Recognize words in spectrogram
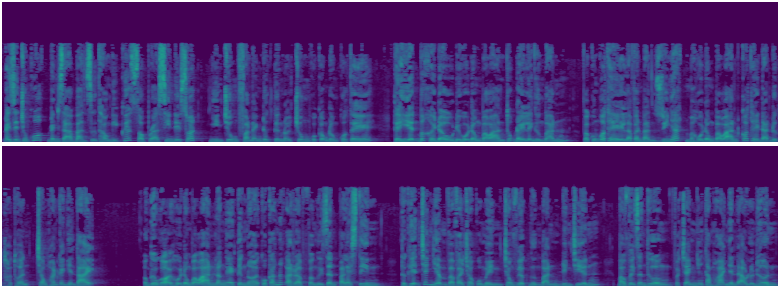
đại diện Trung Quốc đánh giá bản dự thảo nghị quyết do Brazil đề xuất nhìn chung phản ánh được tiếng nói chung của cộng đồng quốc tế thể hiện bước khởi đầu để Hội đồng Bảo an thúc đẩy lệnh ngừng bắn và cũng có thể là văn bản duy nhất mà Hội đồng Bảo an có thể đạt được thỏa thuận trong hoàn cảnh hiện tại. Ông kêu gọi Hội đồng Bảo an lắng nghe tiếng nói của các nước Ả Rập và người dân Palestine, thực hiện trách nhiệm và vai trò của mình trong việc ngừng bắn, đình chiến, bảo vệ dân thường và tránh những thảm họa nhân đạo lớn hơn.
